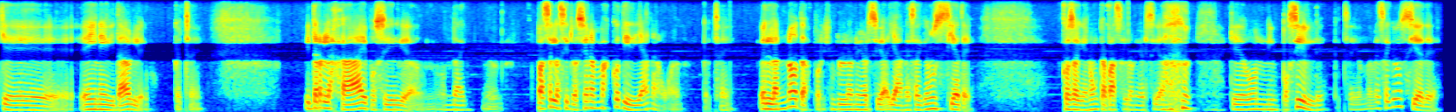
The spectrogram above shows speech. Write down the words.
que es inevitable, ¿cachai? Y te relajás y pues sí, onda, pasan las situaciones más cotidianas, weón, ¿cachai? En las notas, por ejemplo, en la universidad, ya me saqué un 7, cosa que nunca pasa en la universidad, que es un imposible, ¿cachai? Me saqué un 7.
